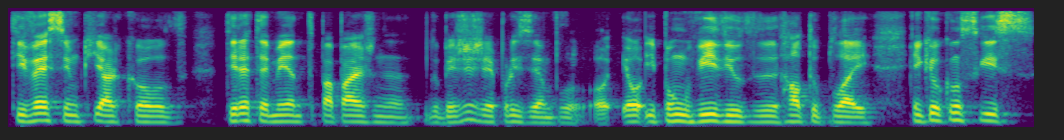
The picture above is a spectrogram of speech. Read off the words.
tivessem um QR Code diretamente para a página do BGG, por exemplo, ou, e para um vídeo de how to play, em que eu conseguisse,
